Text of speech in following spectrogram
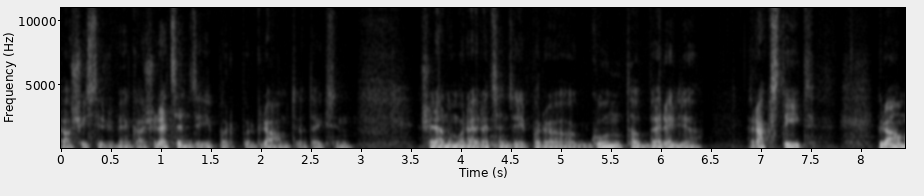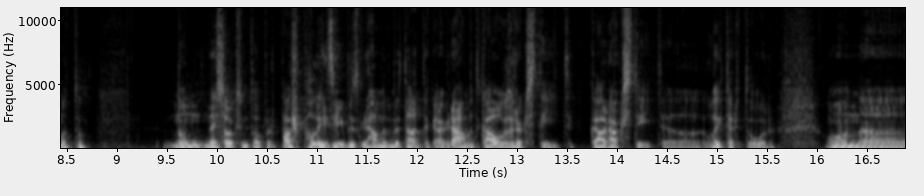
kā šis ir vienkārši recenzija par, par grāmatu. Jo, teiksim, šajā numurā ir recenzija par uh, Gunta Bereļa rakstīt grāmatu. Nu, nesauksim to par pašpalīdzības grāmatu, bet tāda tā kā grāmata, kā uzrakstīt, kā rakstīt uh, literatūru. Un, uh,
